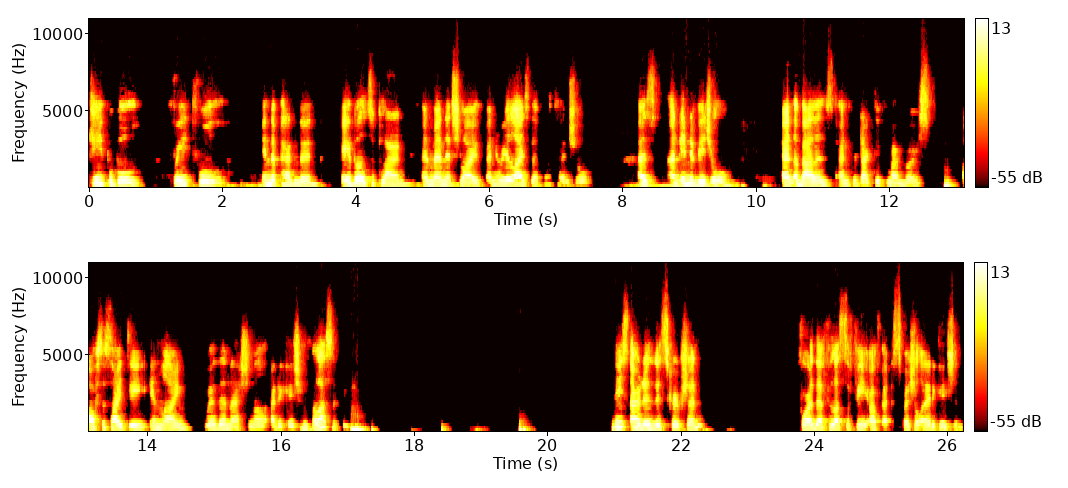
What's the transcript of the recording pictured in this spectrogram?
capable, faithful, independent, able to plan and manage life and realize their potential as an individual and a balanced and productive members of society in line with the national education philosophy. These are the description for the philosophy of special education,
